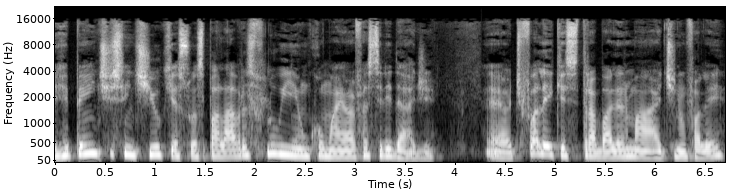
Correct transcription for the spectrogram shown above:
De repente, sentiu que as suas palavras fluíam com maior facilidade. É, eu te falei que esse trabalho era uma arte, não falei?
